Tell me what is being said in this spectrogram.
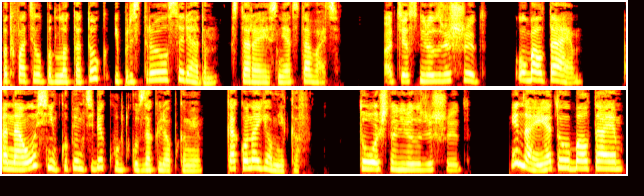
подхватил под локоток и пристроился рядом, стараясь не отставать. «Отец не разрешит». «Уболтаем. А на осень купим тебе куртку с заклепками, как у наемников точно не разрешит. И на это уболтаем.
